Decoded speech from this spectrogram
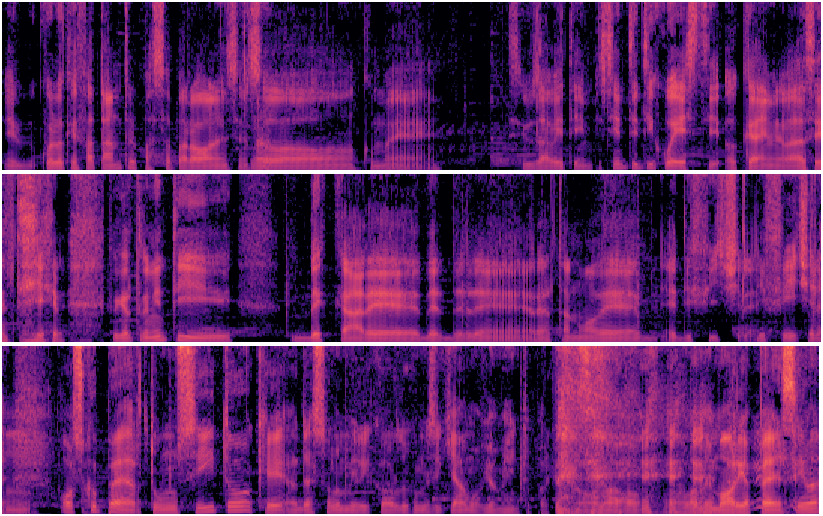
il- quello che fa tanto è il passaparola nel senso Ah. come si usava ai tempi sentiti questi ok me li vado a sentire perché altrimenti beccare de- delle realtà nuove è, difficile Difficile. Mm. Ho scoperto un sito che adesso non mi ricordo come si chiama, ovviamente, perché no, no, ho la memoria pessima.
